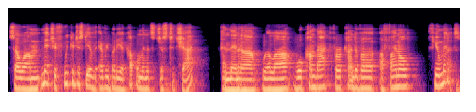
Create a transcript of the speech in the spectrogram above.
So, um, Mitch, if we could just give everybody a couple minutes just to chat, and then uh, we'll uh, we'll come back for kind of a, a final few minutes.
